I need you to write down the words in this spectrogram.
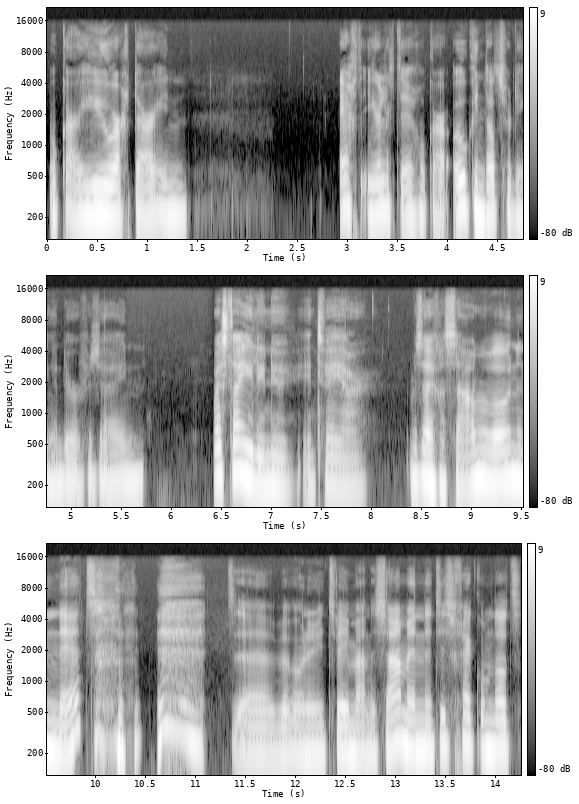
Elkaar heel erg daarin echt eerlijk tegen elkaar ook in dat soort dingen durven zijn. Waar staan jullie nu in twee jaar? We zijn gaan samenwonen net. Eh, we wonen nu twee maanden samen. En het is gek omdat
